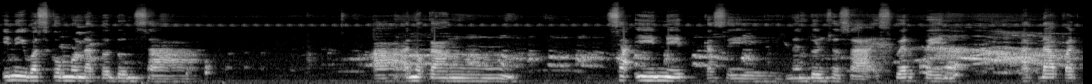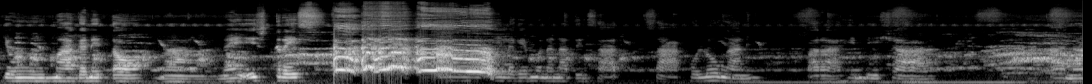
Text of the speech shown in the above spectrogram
iniwas ko muna to dun sa ah, ano kang sa init kasi nandun siya sa square pen at dapat yung mga ganito na nai-stress ilagay muna natin sa sa kulungan para hindi siya ah, na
